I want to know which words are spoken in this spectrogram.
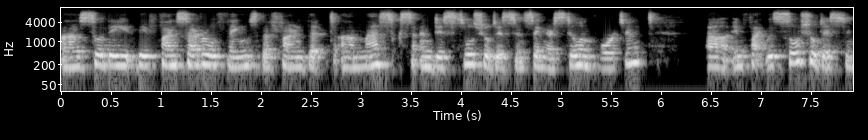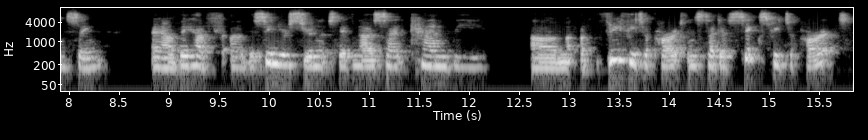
Uh, so they, they found several things. They found that uh, masks and dis- social distancing are still important. Uh, in fact, with social distancing, uh, they have uh, the senior students, they've now said, can be um, three feet apart instead of six feet apart.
